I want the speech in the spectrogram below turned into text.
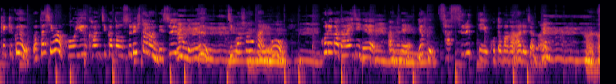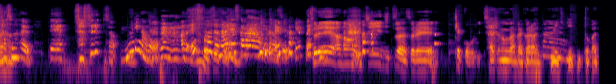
結局、私はこういう感じ方をする人なんですっていう、自己紹介を、これが大事でう、んあのね、よく察するっていう言葉があるじゃない。察しなさいよ。で、察するってさ、無理なの。あの、エスパそうーじゃないですからっていう感じ。でそれ、あの、うち、実はそれ、結構最初の段階からミキとか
